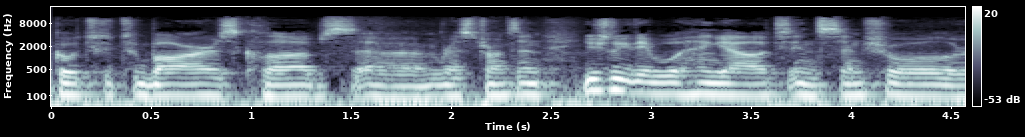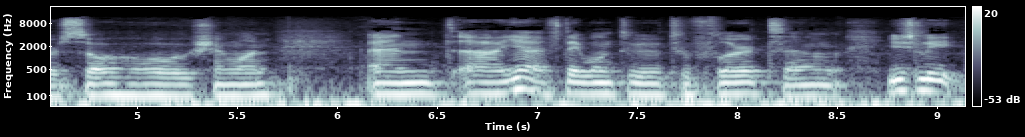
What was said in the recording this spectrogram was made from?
go to, to bars, clubs, um, restaurants, and usually they will hang out in Central or Soho, Sheung Wan. And uh, yeah, if they want to, to flirt, um, usually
